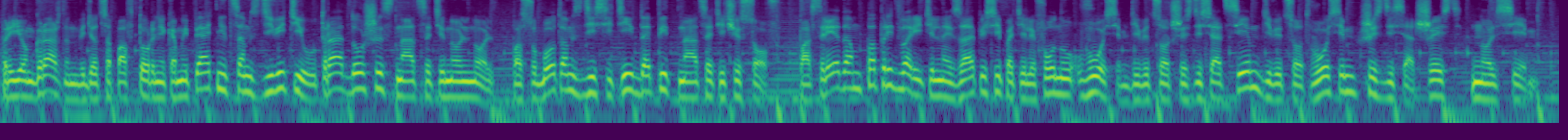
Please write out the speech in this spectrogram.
Прием граждан ведется по вторникам и пятницам с 9 утра до 16.00, по субботам с 10 до 15 часов, по средам по предварительной записи по телефону 8 967 908 66 07.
